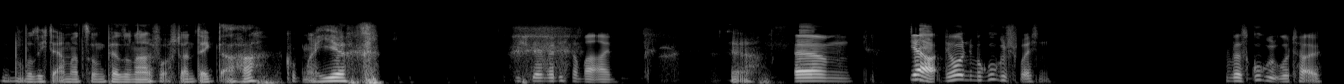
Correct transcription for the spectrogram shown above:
wo sich der Amazon-Personalvorstand denkt, aha, guck mal hier. Die stellen wir nicht nochmal ein. Ja. Ähm, ja, wir wollten über Google sprechen. Über das Google-Urteil.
